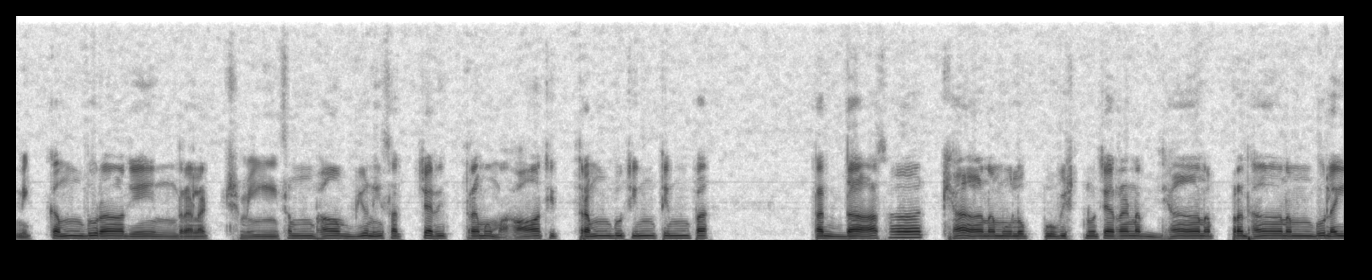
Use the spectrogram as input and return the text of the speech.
निक्कम्बुराजेन्द्रलक्ष्मीसम्भाव्युनिसच्चरित्रमुमहाचित्रम्बुचिन्तिम्प तद्दासाख्यानमुलप्पु विष्णुचरणध्यानप्रधानम्बुलै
